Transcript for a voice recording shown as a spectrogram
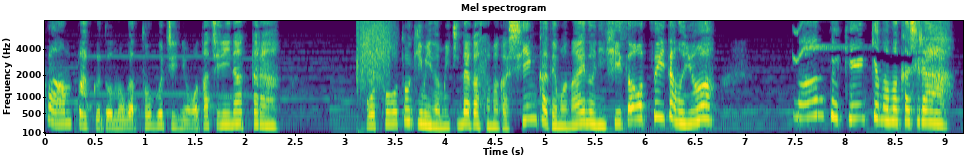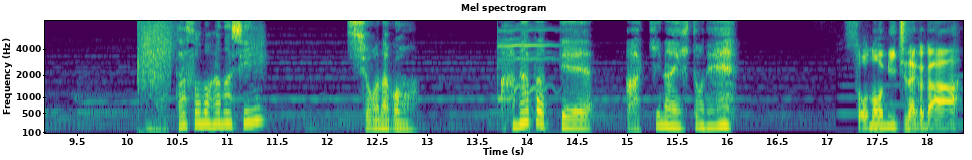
関白殿が戸口にお立ちになったら、弟君の道長様が進化でもないのに膝をついたのよ。なんて謙虚なのかしら。またその話？小納言、あなたって飽きない人ね。その道長が、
